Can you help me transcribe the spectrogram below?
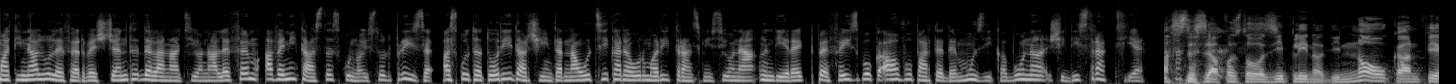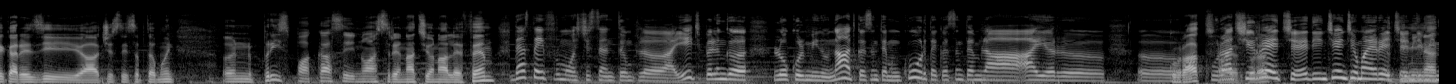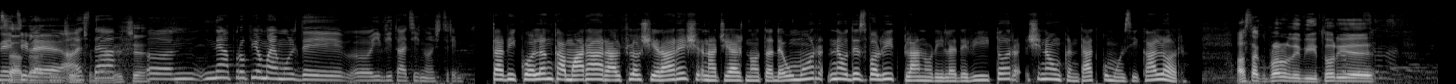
Matinalul efervescent de la Național FM a venit astăzi cu noi surprize. Ascultătorii, dar și internauții care au urmărit transmisiunea în direct pe Facebook au avut parte de muzică bună și distracție. Astăzi a fost o zi plină, din nou, ca în fiecare zi a acestei săptămâni, în prispa casei noastre Național FM. De asta e frumos ce se întâmplă aici, pe lângă locul minunat, că suntem în curte, că suntem la aer uh, Curat, curat aer și curat. rece, din ce în ce mai rece Dimineața, în diminețile da, din ce în ce astea. mai rece. Uh, ne apropiem mai mult de uh, invitații noștri. Tavicolân, Camara, Ralflo și Rareș, în aceeași notă de umor, ne-au dezvăluit planurile de viitor și ne-au încântat cu muzica lor. Asta cu planul de viitor e...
